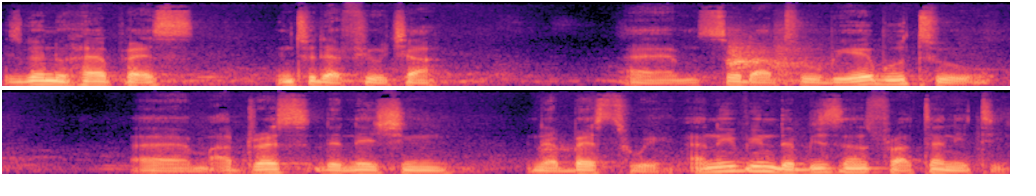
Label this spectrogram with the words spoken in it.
is going to help us into the future um, so that we'll be able to um, address the nation in the best way, and even the business fraternity.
